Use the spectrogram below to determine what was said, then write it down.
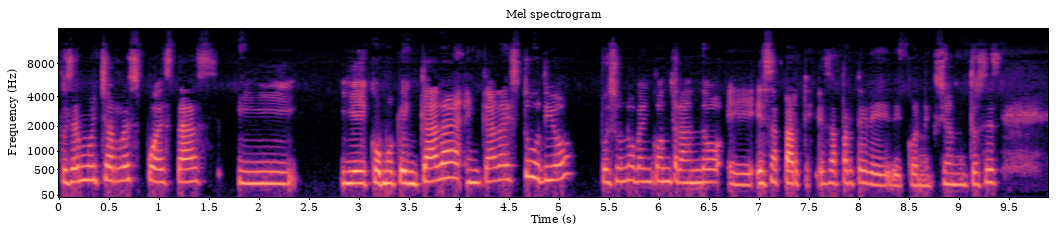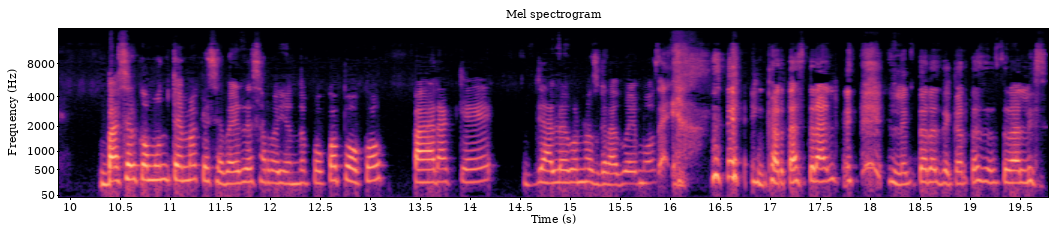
pues hay muchas respuestas y, y como que en cada, en cada estudio, pues uno va encontrando eh, esa parte, esa parte de, de conexión. Entonces, va a ser como un tema que se va a ir desarrollando poco a poco para que ya luego nos graduemos en carta astral, en lectoras de cartas astrales.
